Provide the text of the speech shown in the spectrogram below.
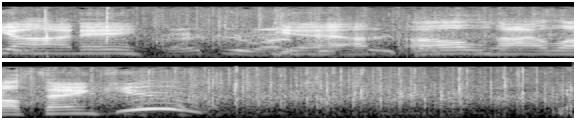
you, honey. thank you. I yeah. appreciate that. Oh, no, thank you. Yeah.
